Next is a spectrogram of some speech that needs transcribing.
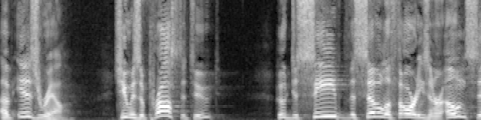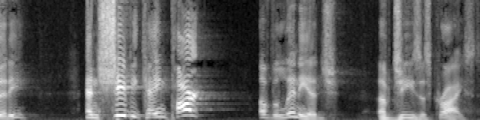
of Israel. She was a prostitute who deceived the civil authorities in her own city, and she became part of the lineage of Jesus Christ.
